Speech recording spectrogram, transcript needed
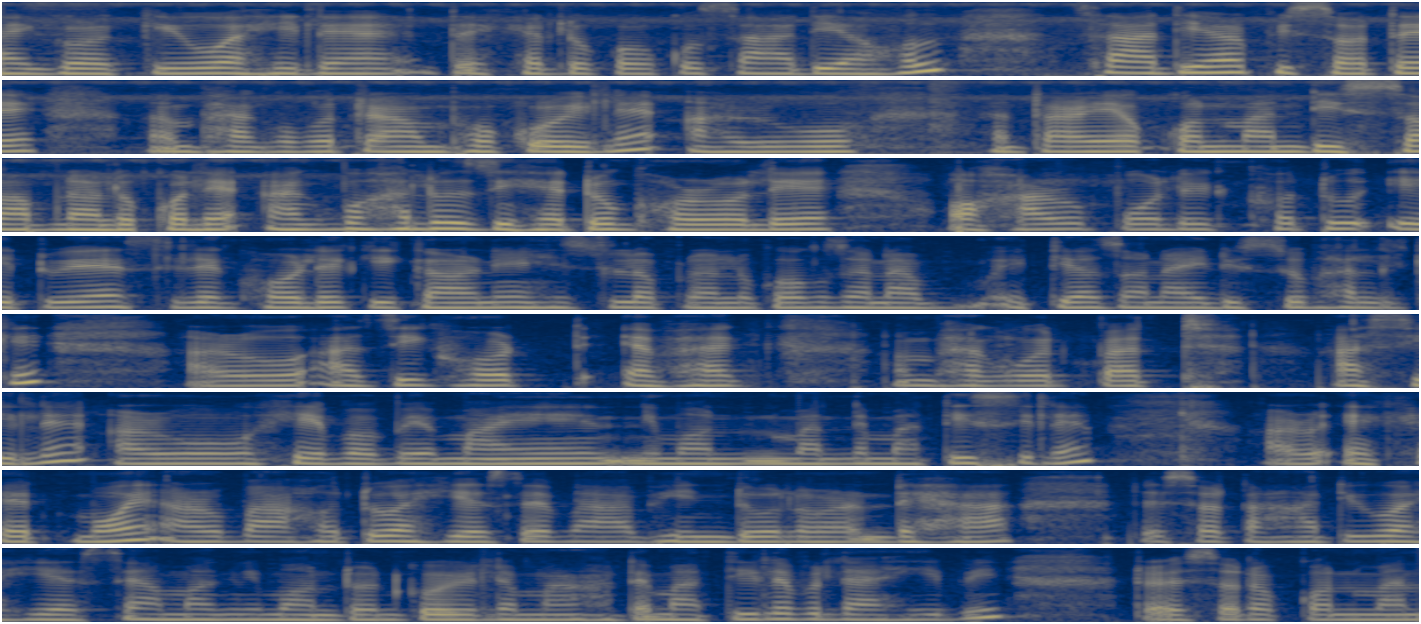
আইগৰাকীও আহিলে তেখেতলোককো চাহ দিয়া হ'ল। চাহ দিয়াৰ পিছতে ভাগৱত আৰম্ভ কৰিলে আৰু তাৰে অকণমান দৃশ্য আপোনালোকলৈ আগবঢ়ালোঁ। যিহেতু ঘৰলৈ অহাৰ উপলক্ষটো এইটোৱে আছিলে ঘৰলৈ কি কাৰণে আহিছিলোঁ আপোনালোকক জনা এতিয়া জনাই দিছোঁ ভালকৈ। আৰু আজি ঘৰত এভাগ ভাগৱত পাঠ আছিলে আৰু সেইবাবে মায়ে নিমন মানে মাতিছিলে আৰু এখেত মই আৰু বাহঁতো আহি আছে বা ভিনদেউ ল'ৰা দেহা। তাৰপিছত তাহাঁতিও আহি আছে আমাক নিমন্ত্ৰণ কৰিলে মাহঁতে মাতিলে বোলে আহিবি। তাৰপিছত অকণমান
